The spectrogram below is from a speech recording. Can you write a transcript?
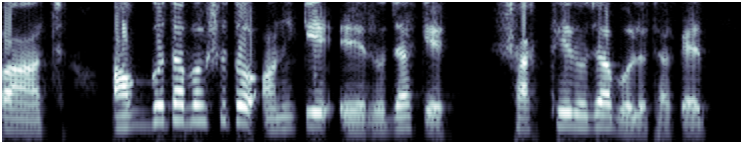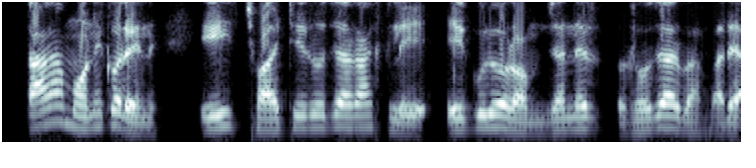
পাঁচ, অজ্ঞতাবশত অনেকে এ রোজাকে সাক্ষী রোজা বলে থাকেন। তারা মনে করেন, এই ছয়টি রোজা রাখলে এগুলো রমজানের রোজার ব্যাপারে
